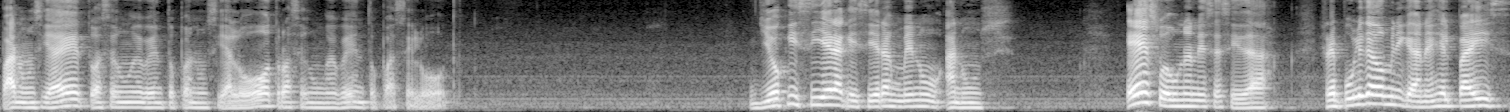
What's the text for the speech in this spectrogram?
para anunciar esto, hacen un evento para anunciar lo otro, hacen un evento para hacer lo otro. Yo quisiera que hicieran menos anuncios. Eso es una necesidad. República Dominicana es el país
